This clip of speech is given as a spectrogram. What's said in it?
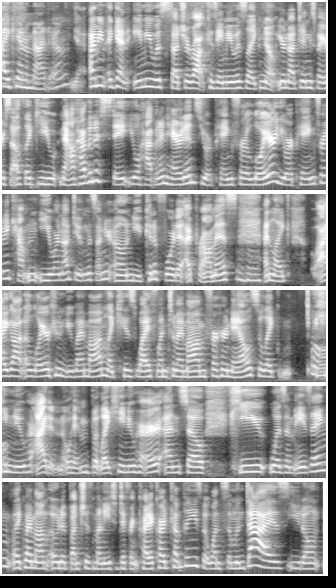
I can't imagine. Yeah. I mean, again, Amy was such a rock because Amy was like, no, you're not doing this by yourself. Like, you now have an estate, you'll have an inheritance, you are paying for a lawyer, you are paying for an accountant, you are not doing this on your own. You can afford it, I promise. And like, I got a lawyer who knew my mom. Like, his wife went to my mom for her nails. So, like, he knew her. I didn't know him, but like, he knew her. And so he was amazing. Like, my mom owed a bunch of money to different credit card companies, but once someone dies, you don't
